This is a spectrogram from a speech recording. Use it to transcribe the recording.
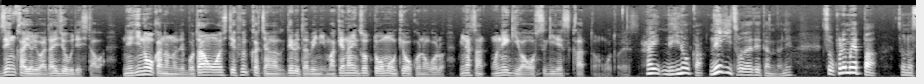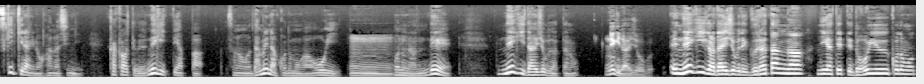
前回よりは大丈夫でしたわ。ネギ農家なのでボタンを押してふっかちゃんが出るたびに負けないぞと思う今日この頃。皆さんおネギはおすぎですか？とのことです。はいネギ農家。ネギ育てたんだね。そうこれもやっぱその好き嫌いの話に関わってくる。ネギってやっぱそのダメな子供が多い。うーんものなんで、ネギ大丈夫だったの？ネギ大丈夫。えネギが大丈夫でグラタンが苦手ってどういう子供？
